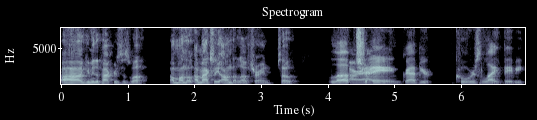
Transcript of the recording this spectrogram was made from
Uh, give me the Packers as well. I'm on the. I'm actually on the love train. So Love All right. train. Grab your Coors Light, baby.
